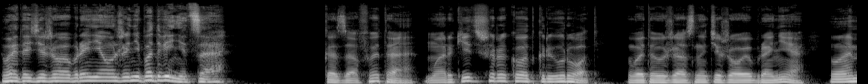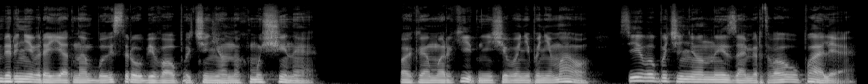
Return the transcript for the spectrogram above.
в этой тяжелой броне он же не подвинется!» Сказав это, Маркиз широко открыл рот. В этой ужасно тяжелой броне Ламбер невероятно быстро убивал подчиненных мужчины. Пока Маркит ничего не понимал, все его подчиненные замертво упали.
